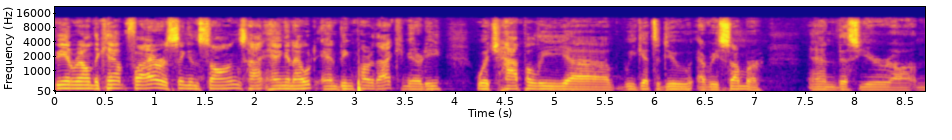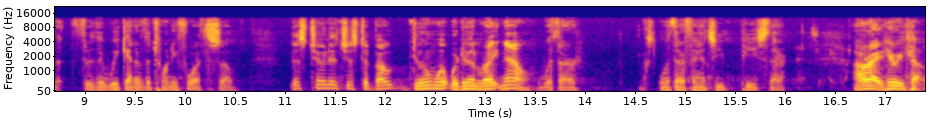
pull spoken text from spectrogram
being around the campfire, singing songs, ha- hanging out, and being part of that community, which happily uh, we get to do every summer, and this year uh, through the weekend of the 24th. So this tune is just about doing what we're doing right now with our with our fancy piece there. All right, here we go.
